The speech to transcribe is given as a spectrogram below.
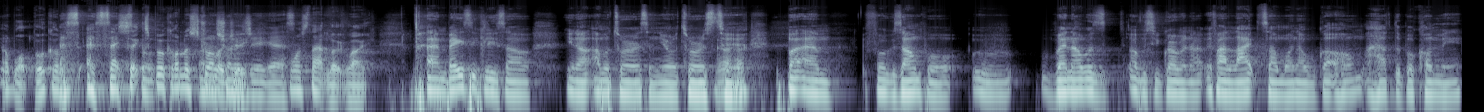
A what book on A sex, sex book on astrology? astrology, yes. What's that look like? Um, basically, so you know, I'm a Taurus and you're a Taurus too. But um, for example, when I was obviously growing up, if I liked someone, I would go home, I have the book on me,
